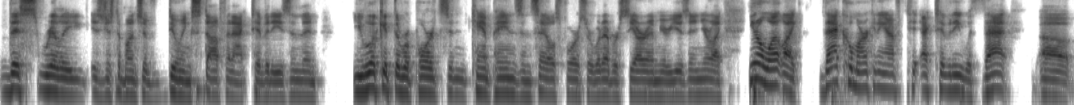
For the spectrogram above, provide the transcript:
this really is just a bunch of doing stuff and activities and then you look at the reports and campaigns and salesforce or whatever crm you're using you're like you know what like that co-marketing activity with that uh,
